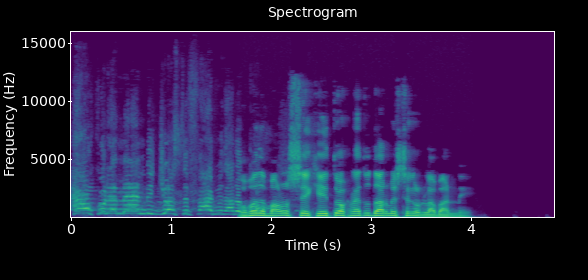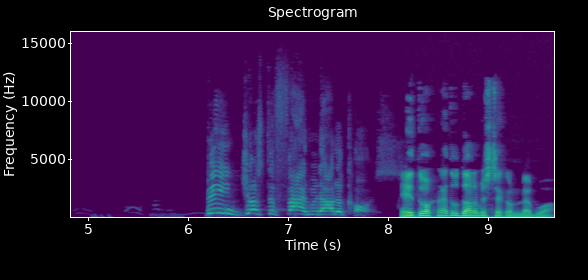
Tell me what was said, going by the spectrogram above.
How could a man be justified without a කොමද? මනුෂ්‍යය හේතුවක් නැතු ධර්මිෂ්ට කරනු ලබන්නේ. හේතුවක් නැතු ධර්මිෂ්ට කරනු ලැබවා.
